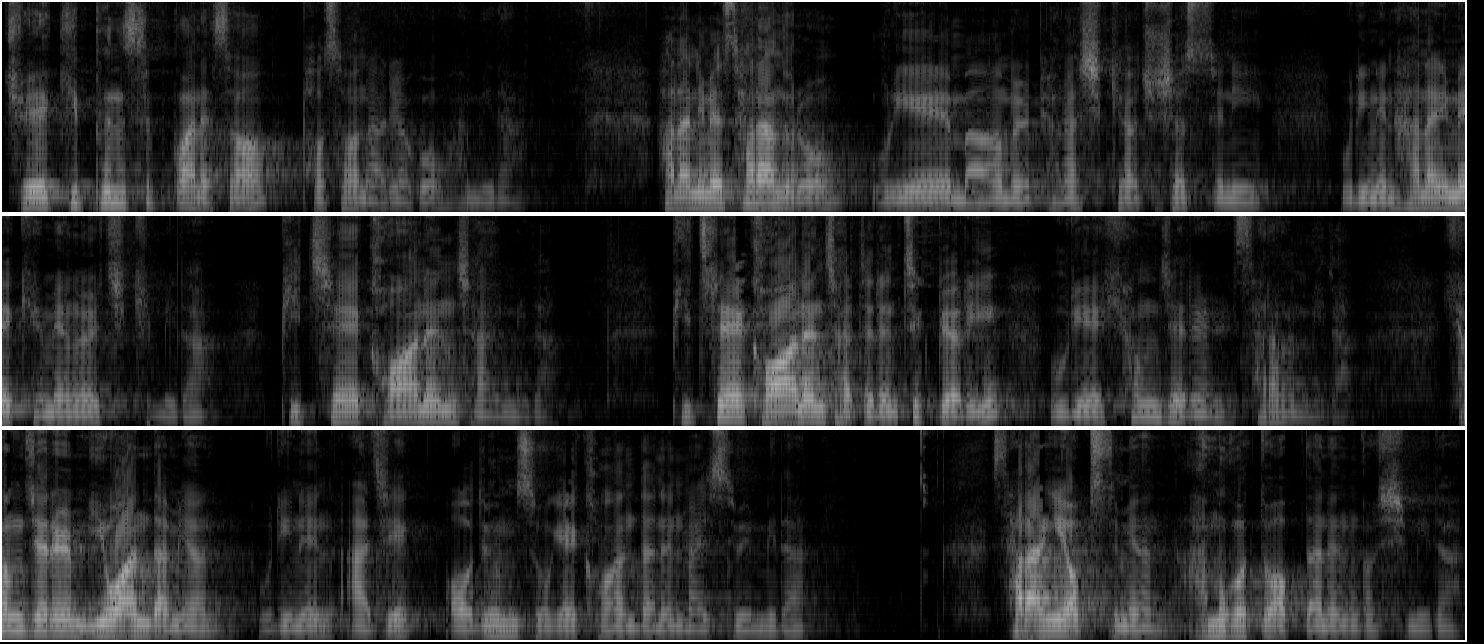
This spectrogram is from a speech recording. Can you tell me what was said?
죄의 깊은 습관에서 벗어나려고 합니다. 하나님의 사랑으로 우리의 마음을 변화시켜 주셨으니 우리는 하나님의 계명을 지킵니다. 빛에 거하는 자입니다. 빛에 거하는 자들은 특별히 우리의 형제를 사랑합니다. 형제를 미워한다면 우리는 아직 어둠 속에 거한다는 말씀입니다. 사랑이 없으면 아무것도 없다는 것입니다.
